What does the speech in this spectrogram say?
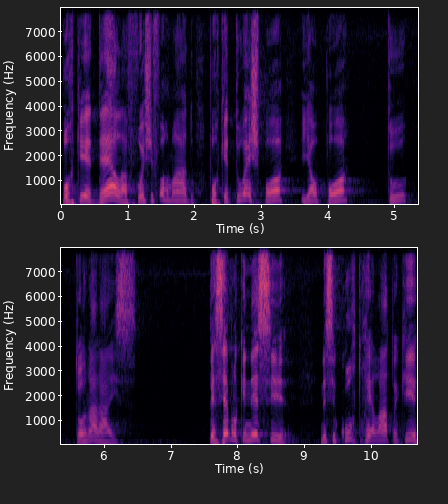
porque dela foste formado, porque tu és pó, e ao pó tu tornarás. Percebam que nesse, nesse curto relato aqui,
